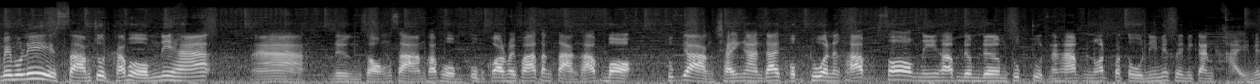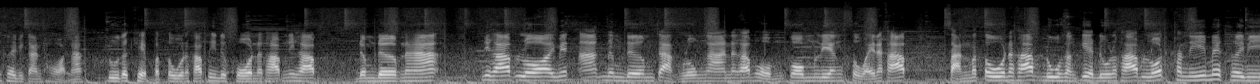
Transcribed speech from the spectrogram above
เมมโมรี่3จุดครับผมนี่ฮะอ่า1 2 3ครับผม อุปกรณ์ไฟฟ้าต่างๆ ครับ เบาะทุกอย่างใช้งานได้ครบถ้วนนะครับ ซอกนี้ครับเดิมๆทุกจุดนะครับน็อตประตูนี้ไม่เคยมีการไข ไม่เคยมีการถอดนะ ดูตะเข็บประตูนะครับซิลิโคนนะครับนี่ครับเดิมๆนะฮะนี่ครับรอยเม็ดอาร์คเดิมๆจากโรงงานนะครับ ผมกลมเรียงสวยนะครับ สันประตูนะครับ ดูสังเกตดูนะครับ รถคันนี้ไม่เคยมี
